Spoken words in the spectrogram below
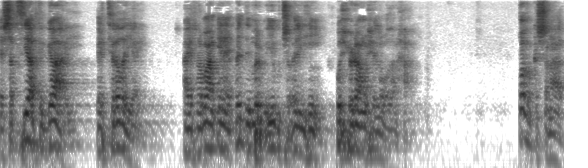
ee shakhsiyaadka gaari ee tirada yari. Ay rabaan inay ciddi marba iyagu jecel yihiin. U xidhaan wixii la wada lahaa qodobka shanaad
